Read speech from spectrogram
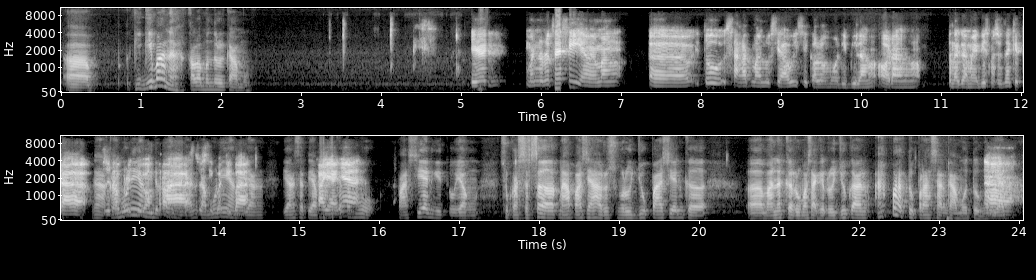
Uh, gimana kalau menurut kamu? Ya menurut saya sih ya memang uh, itu sangat manusiawi sih kalau mau dibilang orang tenaga medis maksudnya kita nah, sudah kamu nih yang di depan kan kamu nih yang, yang yang setiap kayaknya, ketemu pasien gitu yang suka sesek napasnya harus ngerujuk pasien ke uh, mana ke rumah sakit rujukan apa tuh perasaan kamu tuh ngeliat uh,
